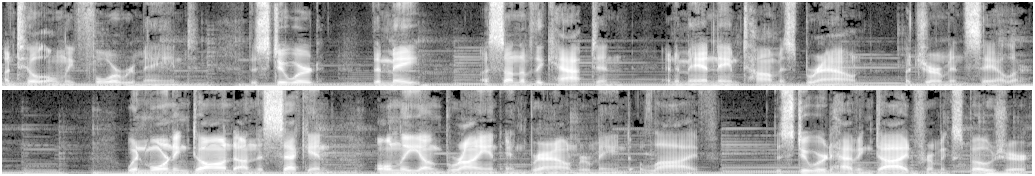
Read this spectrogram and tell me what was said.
until only four remained the steward, the mate, a son of the captain, and a man named Thomas Brown, a German sailor. When morning dawned on the second, only young Bryant and Brown remained alive, the steward having died from exposure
